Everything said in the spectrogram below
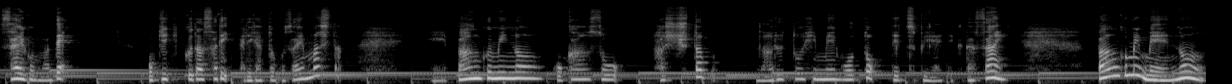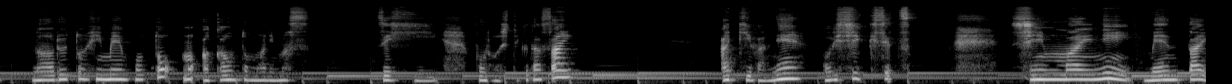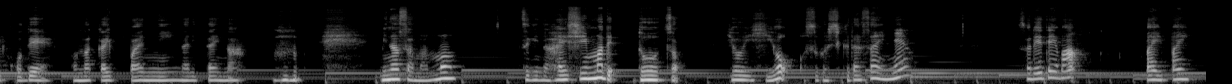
最後までお聴きくださりありがとうございました。え、番組のご感想、ハッシュタグ、ナルト姫ごとでつぶやいてください。番組名のナルト姫ごとのアカウントもあります。ぜひフォローしてください。秋はね、美味しい季節。新米に明太子でお腹いっぱいになりたいな。皆様も次の配信までどうぞ良い日をお過ごしくださいね。それでは、バイバイ。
